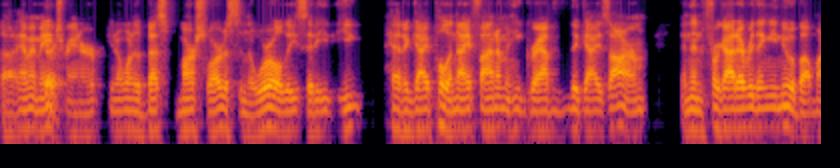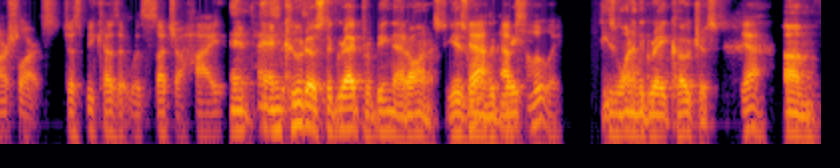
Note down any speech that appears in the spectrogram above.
uh, MMA sure. trainer. You know, one of the best martial artists in the world. He said he he had a guy pull a knife on him, and he grabbed the guy's arm and then forgot everything he knew about martial arts just because it was such a high. And and kudos to Greg for being that honest. He is yeah, one of the great, absolutely. He's one of the great coaches. Yeah. Um,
